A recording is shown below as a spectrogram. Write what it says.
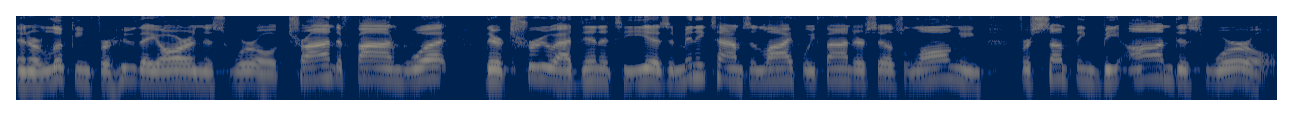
and are looking for who they are in this world, trying to find what their true identity is. And many times in life, we find ourselves longing for something beyond this world.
